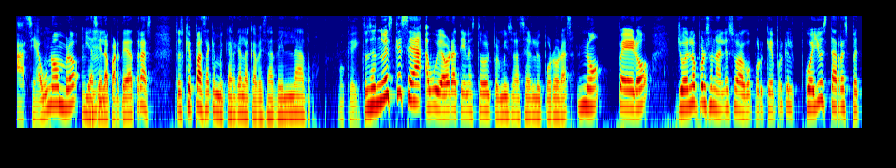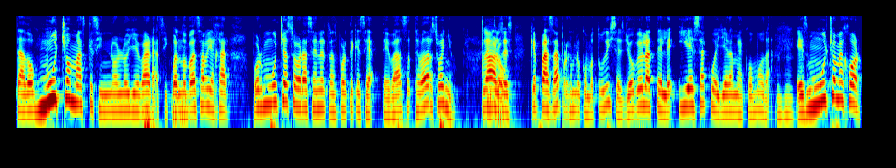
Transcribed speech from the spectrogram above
hacia un hombro y hacia la parte de atrás. Entonces, ¿qué pasa? Que me carga la cabeza del lado. Ok. Entonces, no es que sea, uy, ahora tienes todo el permiso de hacerlo y por horas. No, pero yo en lo personal eso hago. ¿Por qué? Porque el cuello está respetado mucho más que si no lo llevaras. Y cuando vas a viajar por muchas horas en el transporte que sea, te, vas, te va a dar sueño. Claro. Entonces, ¿qué pasa? Por ejemplo, como tú dices, yo veo la tele y esa cuellera me acomoda. Es mucho mejor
